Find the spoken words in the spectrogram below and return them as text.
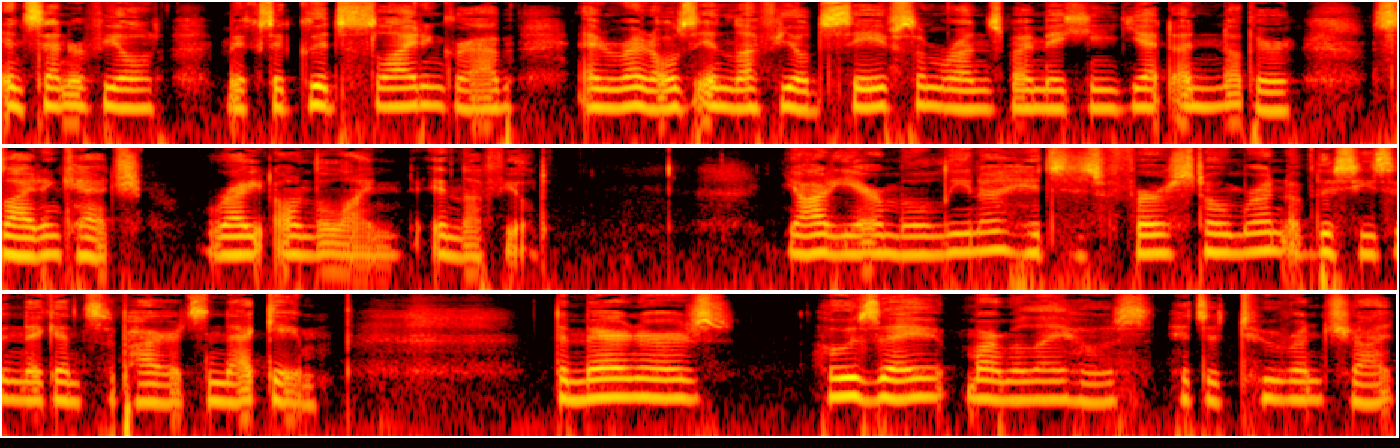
in center field makes a good sliding grab, and Reynolds in left field saves some runs by making yet another sliding catch right on the line in left field. Yadier Molina hits his first home run of the season against the Pirates in that game. The Mariners' Jose Marmolejos hits a two run shot.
